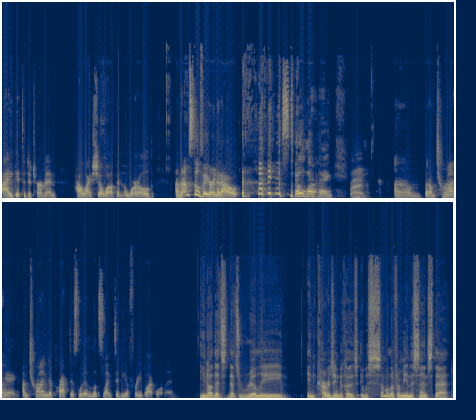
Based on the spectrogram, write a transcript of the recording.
I get to determine how I show up in the world. Um, and I'm still figuring it out. I'm still learning. Right. Um, but I'm trying. I'm trying to practice what it looks like to be a free black woman. You know, that's that's really encouraging because it was similar for me in the sense that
